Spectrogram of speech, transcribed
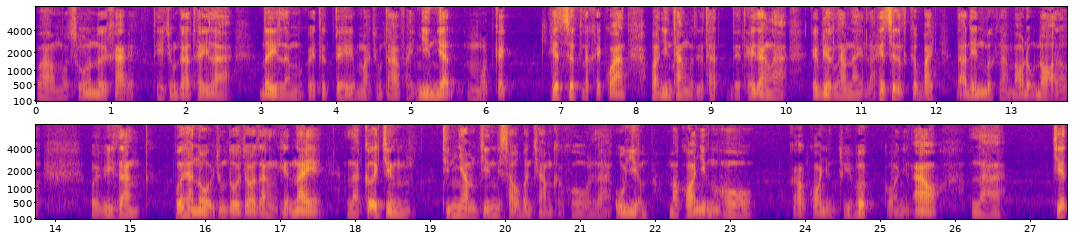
và một số nơi khác ấy, thì chúng ta thấy là đây là một cái thực tế mà chúng ta phải nhìn nhận một cách hết sức là khách quan và nhìn thẳng vào sự thật để thấy rằng là cái việc làm này là hết sức là cấp bách đã đến mức là báo động đỏ rồi. Bởi vì rằng với Hà Nội chúng tôi cho rằng hiện nay ấy, là cỡ chừng 95 96% các hồ là ô nhiễm mà có những hồ có có những thủy vực có những ao là chết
